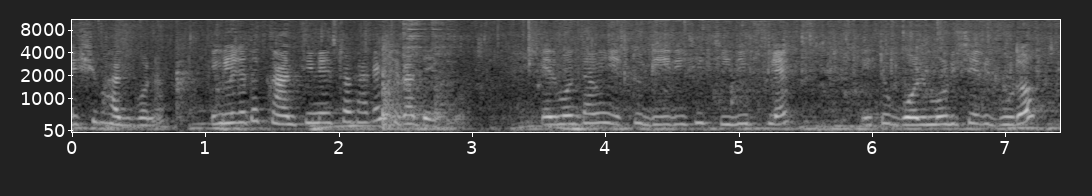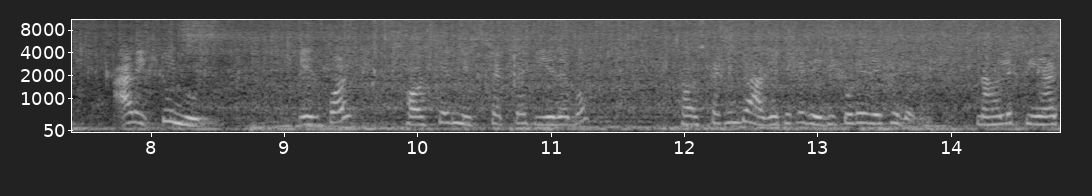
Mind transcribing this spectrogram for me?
বেশি ভাজবো না। এগুলো যাতে ক্রাঞ্চিনেসটা থাকে সেটা দেখব। এর মধ্যে আমি একটু দিয়ে দিয়েছি চিলি ফ্লেক্স, একটু গোলমরিচের গুঁড়ো আর একটু নুন। এরপর সসের মিক্সচারটা দিয়ে দেবো। সসটা কিন্তু আগে থেকে রেডি করে রেখে দেবো। নাহলে পেঁয়াজ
